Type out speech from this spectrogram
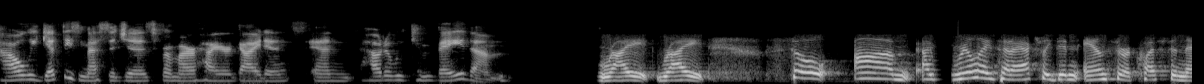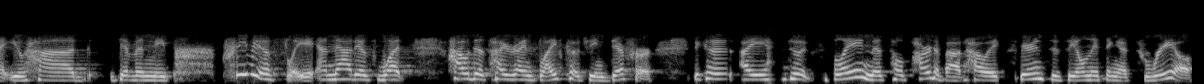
how we get these messages from our higher guidance and how do we convey them. Right, right. So um, I realized that I actually didn't answer a question that you had given me previously, and that is what, how does higher guidance life coaching differ? Because I had to explain this whole part about how experience is the only thing that's real.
